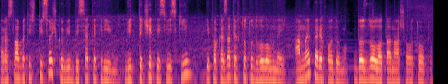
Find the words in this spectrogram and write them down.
розслабитись в пісочку від 10 рівнів, відточити свій скіл і показати, хто тут головний. А ми переходимо до золота нашого топу.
